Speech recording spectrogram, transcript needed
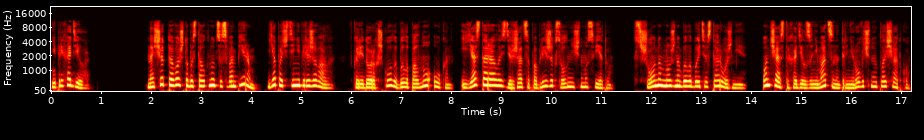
не приходило. Насчет того, чтобы столкнуться с вампиром, я почти не переживала. В коридорах школы было полно окон, и я старалась держаться поближе к солнечному свету. С Шоном нужно было быть осторожнее. Он часто ходил заниматься на тренировочную площадку,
